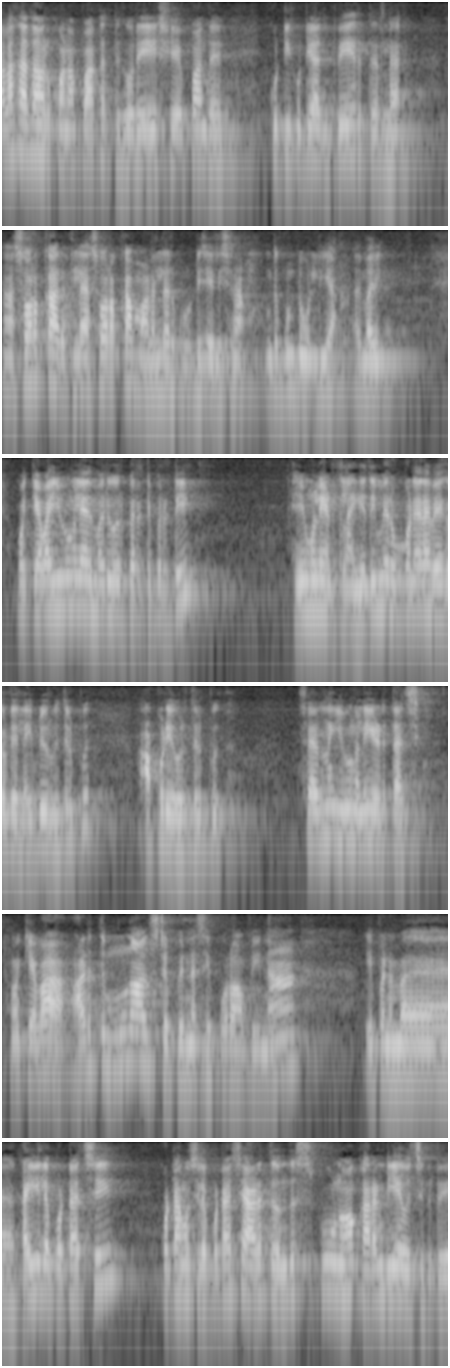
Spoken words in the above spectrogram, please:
அழகாக தான் இருக்கும். ஆனால் பார்க்கறதுக்கு ஒரே ஷேப்பாக அந்த குட்டி குட்டியாக அது பேர் தெரில சொரக்கா இருக்குல்ல சொரக்கா மாடலில் இருக்கும் டிசைன் இந்த குண்டு உள்ளியா அது மாதிரி. ஓகேவா இவங்களே அது மாதிரி ஒரு பிரட்டி பிரட்டி இவங்களையும் எடுத்துலாம் எதுவுமே ரொம்ப நேரம் வேக முடியல இப்படி ஒரு திருப்பு அப்படி ஒரு திருப்பு. சரின்னு இவங்களையும் எடுத்தாச்சு. ஓகேவா அடுத்து மூணாவது ஸ்டெப் என்ன செய்ய போகிறோம் அப்படின்னா இப்போ நம்ம கையில் போட்டாச்சு கொட்டாங்குச்சியில் போட்டாச்சு அடுத்து வந்து ஸ்பூனோ கரண்டியே வச்சுக்கிட்டு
